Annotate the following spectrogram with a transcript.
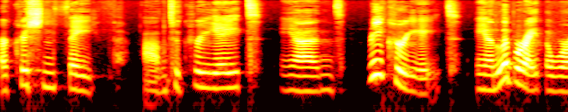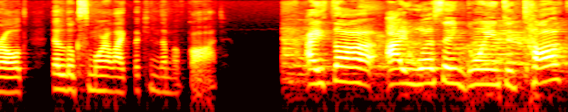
our Christian faith um, to create and recreate and liberate the world that looks more like the kingdom of God. I thought I wasn't going to talk,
